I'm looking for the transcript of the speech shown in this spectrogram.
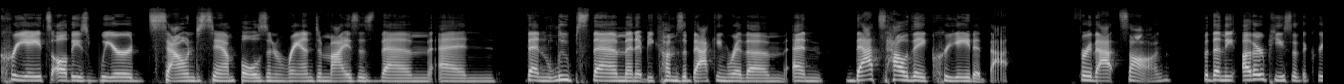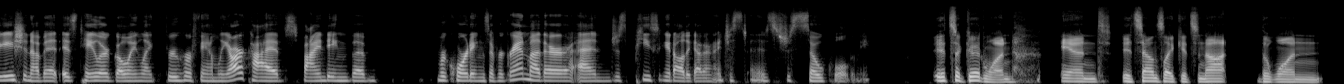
creates all these weird sound samples and randomizes them and then loops them and it becomes a backing rhythm and that's how they created that for that song. But then the other piece of the creation of it is Taylor going like through her family archives, finding the recordings of her grandmother and just piecing it all together. And I just, it's just so cool to me. It's a good one. And it sounds like it's not the one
